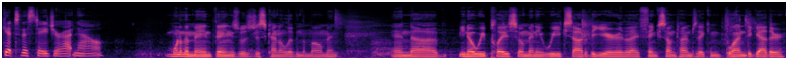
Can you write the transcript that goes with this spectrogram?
get to the stage you're at now. One of the main things was just kind of live in the moment. And, uh, you know, we play so many weeks out of the year that I think sometimes they can blend together.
